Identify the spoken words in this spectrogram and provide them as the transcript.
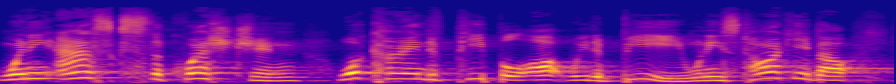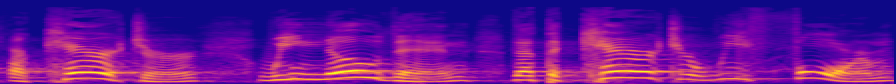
When he asks the question, what kind of people ought we to be? When he's talking about our character, we know then that the character we form,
